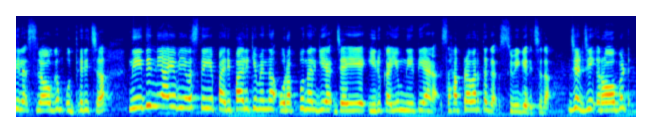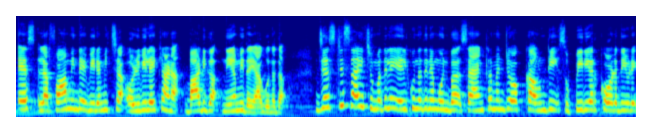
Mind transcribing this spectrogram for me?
ചില ശ്ലോകം ഉദ്ധരിച്ച് നീതിന്യായ വ്യവസ്ഥയെ പരിപാലിക്കുമെന്ന് ഉറപ്പു നൽകിയ ജയയെ ഇരു കൈയും നീട്ടിയാണ് സഹപ്രവർത്തകർ സ്വീകരിച്ചത്. ജഡ്ജി റോബർട്ട് എസ്. ലഫാമിന്റെ വിരമിച്ച ഒഴിവിലേക്കാണ് ബാഡിക നിയമിതയാകുന്നത്. ജസ്റ്റിസായി ചുമതലയേൽക്കുന്നതിന് മുൻപ് സാൻക്രമെന്റോ കൗണ്ടി സുപ്പീരിയർ കോടതിയുടെ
